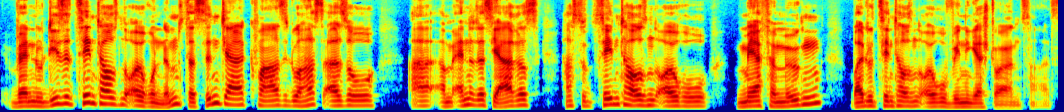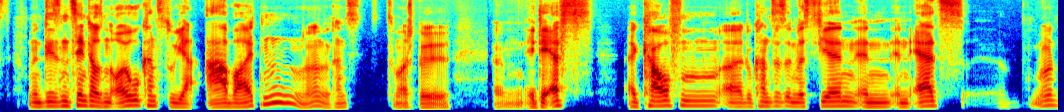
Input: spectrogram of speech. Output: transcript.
wenn du diese 10.000 Euro nimmst, das sind ja quasi, du hast also äh, am Ende des Jahres hast du 10.000 Euro mehr Vermögen, weil du 10.000 Euro weniger Steuern zahlst. Und in diesen 10.000 Euro kannst du ja arbeiten. Ne? Du kannst zum Beispiel ähm, ETFs äh, kaufen, äh, du kannst es investieren in, in Ads, äh, ne?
